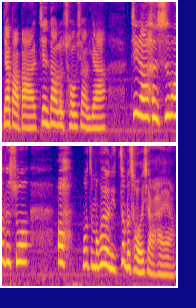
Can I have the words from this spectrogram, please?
鸭爸爸见到了丑小鸭，竟然很失望地说：“哦，我怎么会有你这么丑的小孩啊？”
